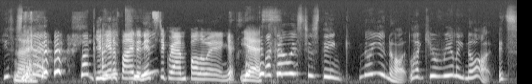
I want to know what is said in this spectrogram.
You're, No. like, you're are here to you find an? Instagram following. Yes. Like I always just think, no, you're not. Like you're really not. It's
